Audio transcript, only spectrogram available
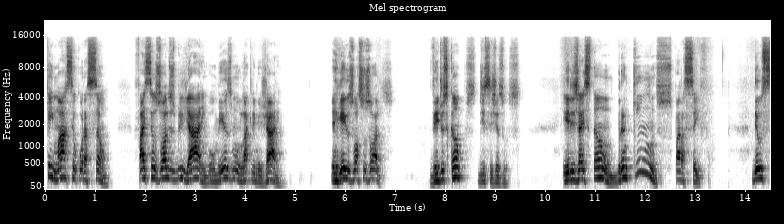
queimar seu coração? Faz seus olhos brilharem ou mesmo lacrimejarem? Erguei os vossos olhos. Vede os campos, disse Jesus. Eles já estão branquinhos para a ceifa. Deus,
